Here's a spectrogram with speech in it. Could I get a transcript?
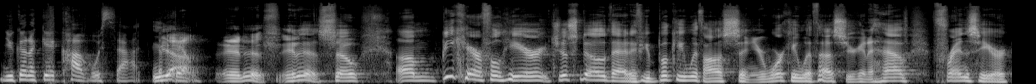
you're gonna get caught with that. Yeah, bill. it is. It is. So um, be careful here. Just know that if you're booking with us and you're working with us, you're going to have friends here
